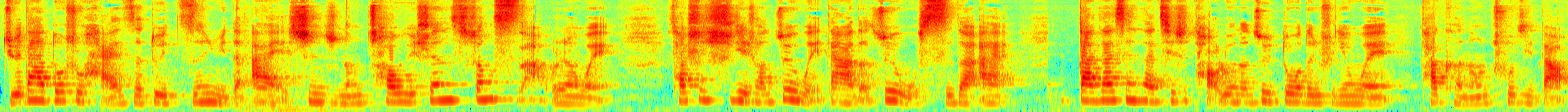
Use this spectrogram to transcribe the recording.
绝大多数孩子对子女的爱，甚至能超越生生死啊！我认为，它是世界上最伟大的、最无私的爱。大家现在其实讨论的最多的就是因为它可能触及到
